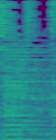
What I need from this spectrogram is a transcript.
Peace.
